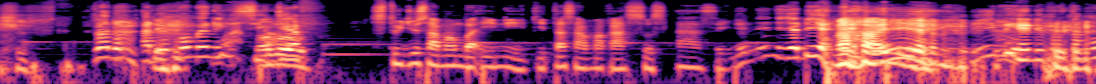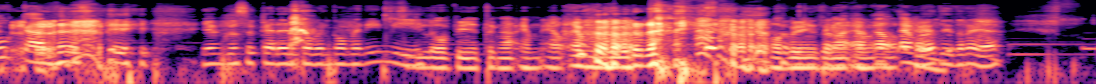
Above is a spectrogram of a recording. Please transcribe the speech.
Terus ada ada yang komen nih si Jeff. Setuju sama Mbak ini, kita sama kasus asik. Jadi jadi ya. Nah, ini, iya. Ini yang dipertemukan. yang gue suka dari komen-komen ini. Gila opini tengah MLM bener dah. opini tengah MLM ya MLM. Twitternya ya.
